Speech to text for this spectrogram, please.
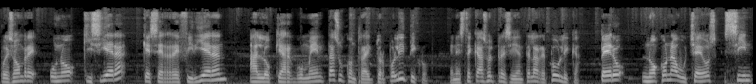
pues hombre, uno quisiera que se refirieran a lo que argumenta su contradictor político, en este caso el presidente de la República, pero no con abucheos sin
